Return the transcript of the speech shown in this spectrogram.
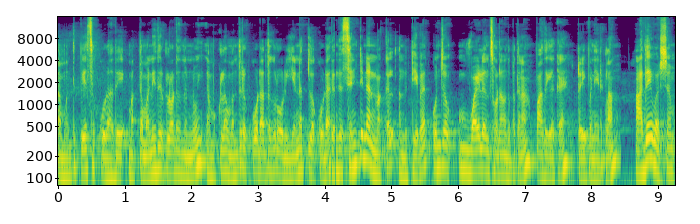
நம்ம வந்து பேசக்கூடாது. மற்ற மனிதர்களோட அந்த நோய் நமக்குள்ளே வந்துடக்கூடாதுங்கிற ஒரு எண்ணத்தில் கூட இந்த சென்டினல் மக்கள் அந்த தீவை கொஞ்சம் வயலன்ஸோட வந்து பார்த்தீங்கன்னா பாதுகாக்க ட்ரை பண்ணியிருக்கலாம். அதே வருஷம்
